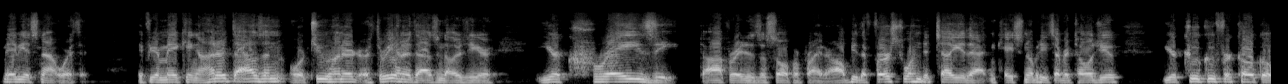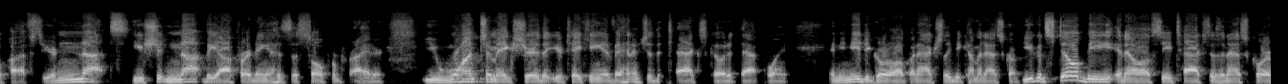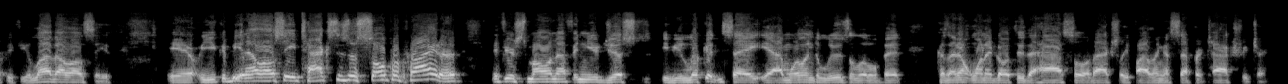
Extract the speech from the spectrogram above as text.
maybe it's not worth it. If you're making a hundred thousand or two hundred or three hundred thousand dollars a year, you're crazy to operate as a sole proprietor. I'll be the first one to tell you that in case nobody's ever told you. You're cuckoo for Cocoa Puffs. You're nuts. You should not be operating as a sole proprietor. You want to make sure that you're taking advantage of the tax code at that point, and you need to grow up and actually become an S corp. You could still be an LLC taxed as an S corp if you love LLCs. You could be an LLC taxed as a sole proprietor if you're small enough and you just, if you look at and say, yeah, I'm willing to lose a little bit because I don't want to go through the hassle of actually filing a separate tax return.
